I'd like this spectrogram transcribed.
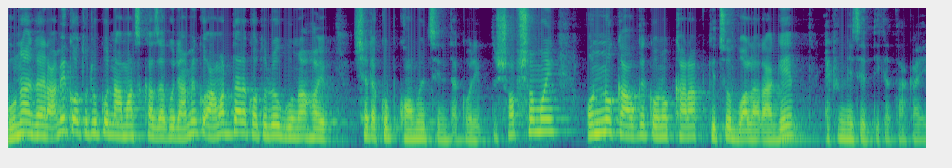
গুণাগার আমি কতটুকু নামাজ কাজা করি, আমি আমার দ্বারা কতটুকু গুণা হয়, সেটা খুব কমে চিন্তা করি। সবসময় অন্য কাউকে কোনো খারাপ কিছু বলার আগে একটু নিচের দিকে তাকাই।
